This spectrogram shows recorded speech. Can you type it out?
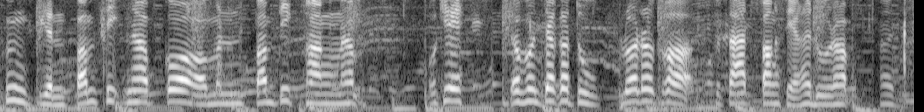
เพิ่งเปลี่ยนปั๊มติ๊กนะครับ ก็มันปั๊มติ๊กพังนะครับ โอเค เดี๋ยวผมจะกระตุกรถแล้วก็สตาร์ทฟังเสียงให้ดูนะครับห้าสี่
